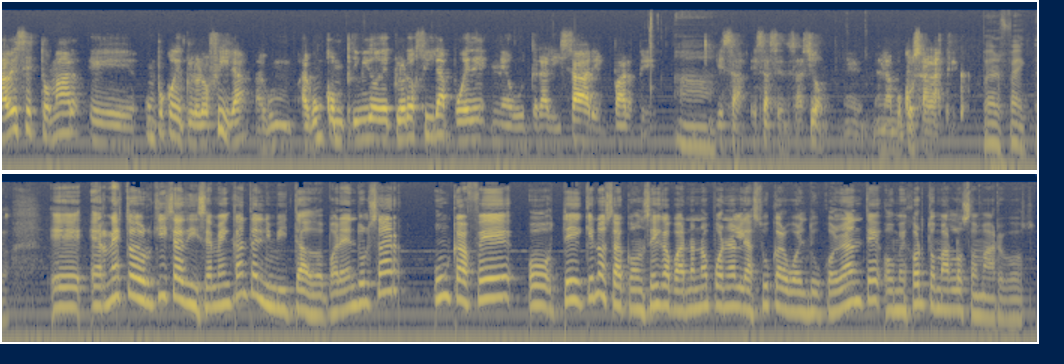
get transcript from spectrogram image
a veces tomar eh, un poco de clorofila, algún, algún comprimido de clorofila puede neutralizar en parte ah. esa, esa sensación en la mucosa gástrica. Perfecto. Eh, Ernesto de Urquiza dice, me encanta el invitado, para endulzar un café o té, ¿qué nos aconseja para no ponerle azúcar o edulcorante o mejor tomarlos amargos?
